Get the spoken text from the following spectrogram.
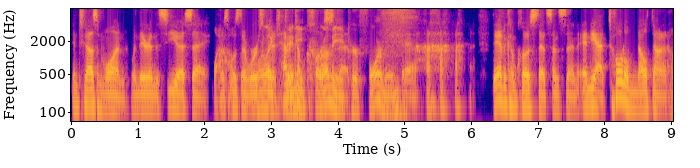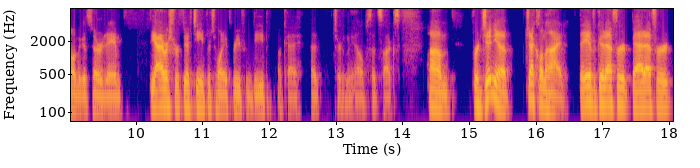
in 2001 when they were in the CUSA wow. was, was their worst More finish. Like haven't Denny come close Crummy to that. performance. Yeah, they haven't come close to that since then. And yeah, total meltdown at home against Notre Dame. The Irish were 15 for 23 from deep. Okay, that certainly helps. That sucks. Um, Virginia, Jekyll and Hyde. They have good effort, bad effort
